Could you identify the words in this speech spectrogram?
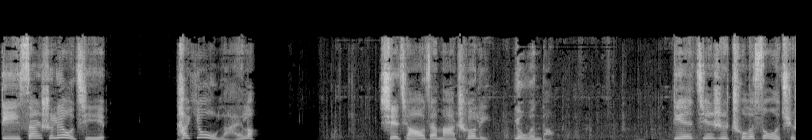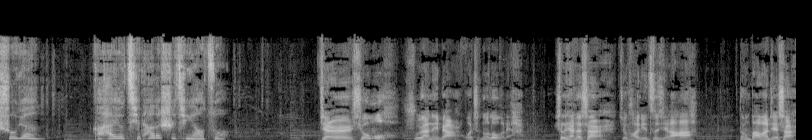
第三十六集，他又来了。谢桥在马车里又问道：“爹，今日除了送我去书院，可还有其他的事情要做？”今儿休沐，书院那边我只能露个脸，剩下的事儿就靠你自己了啊！等办完这事儿，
